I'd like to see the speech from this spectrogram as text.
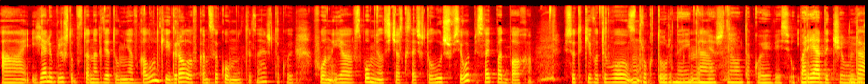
А я люблю, чтобы вот она где-то у меня в колонке играла в конце комнаты, знаешь, такой фон. Я вспомнила сейчас, кстати, что лучше всего писать под Баха. все таки вот его... Структурный, да. конечно, он такой весь упорядочивающий. Да,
